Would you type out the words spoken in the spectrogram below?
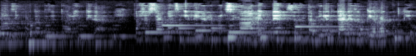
más importantes de toda la entidad, pues sus aguas irrigan aproximadamente 60.000 hectáreas de tierra de cultivo.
